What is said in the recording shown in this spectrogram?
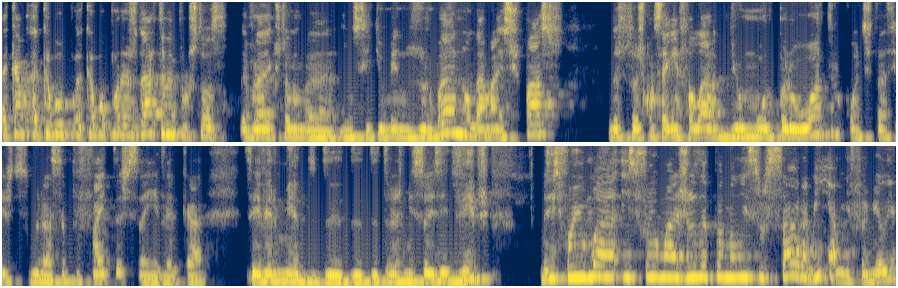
Acabou, acabou por ajudar também porque estou, a verdade é que estou numa, num sítio menos urbano, onde há mais espaço, as pessoas conseguem falar de um muro para o outro, com distâncias de segurança perfeitas, sem haver cá, sem haver medo de, de, de transmissões e de vírus. Mas isso foi, uma, isso foi uma ajuda para me alicerçar a mim, à minha família,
